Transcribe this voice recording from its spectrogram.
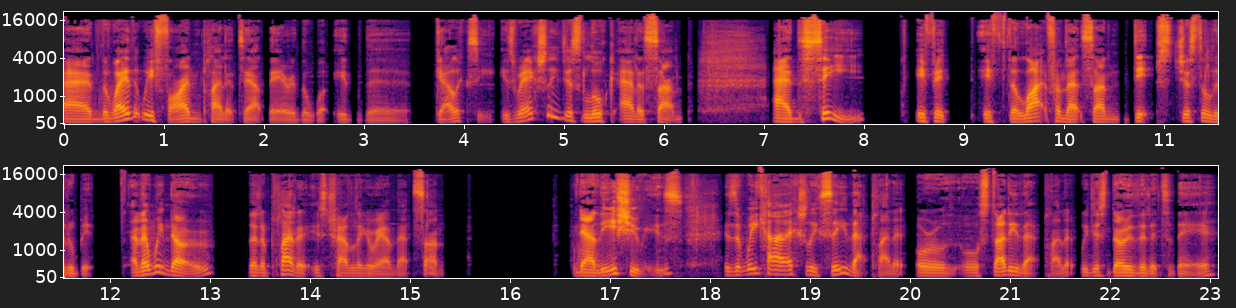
And the way that we find planets out there in the in the galaxy is we actually just look at a sun and see if it if the light from that sun dips just a little bit, and then we know that a planet is traveling around that sun. Now the issue is is that we can't actually see that planet or or study that planet. We just know that it's there,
